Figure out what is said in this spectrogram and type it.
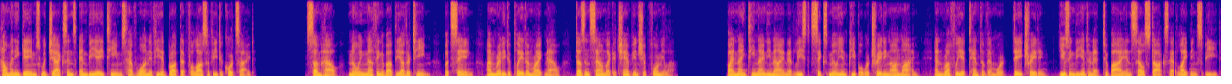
How many games would Jackson's NBA teams have won if he had brought that philosophy to courtside? Somehow, knowing nothing about the other team, but saying, I'm ready to play them right now, doesn't sound like a championship formula. By 1999 at least 6 million people were trading online, and roughly a tenth of them were day trading, using the internet to buy and sell stocks at lightning speed.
